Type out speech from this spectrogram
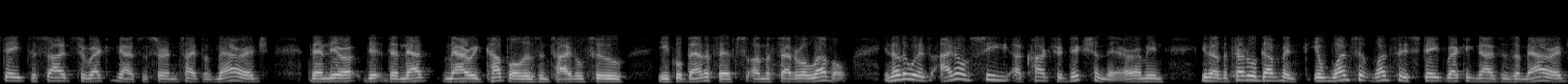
state decides to recognize a certain type of marriage, then there then that married couple is entitled to equal benefits on the federal level. In other words, I don't see a contradiction there. I mean, you know, the federal government it, once it, once a state recognizes a marriage,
